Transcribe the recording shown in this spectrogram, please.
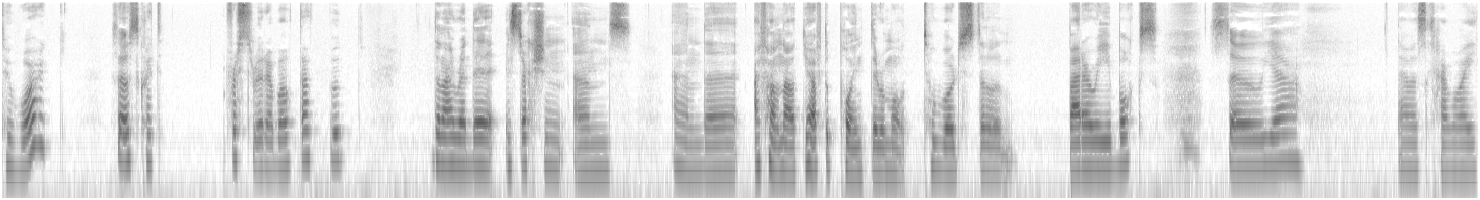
to work. So I was quite frustrated about that, but then I read the instruction and and uh, I found out you have to point the remote towards the battery box. So yeah, that was quite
